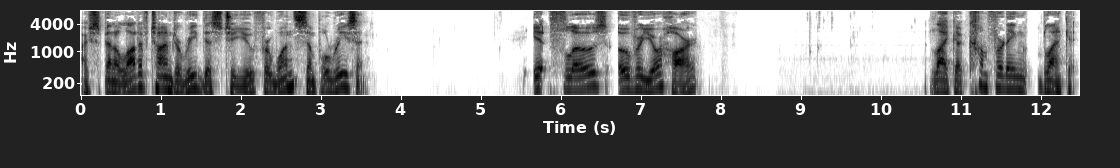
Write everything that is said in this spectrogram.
I've spent a lot of time to read this to you for one simple reason. It flows over your heart like a comforting blanket.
